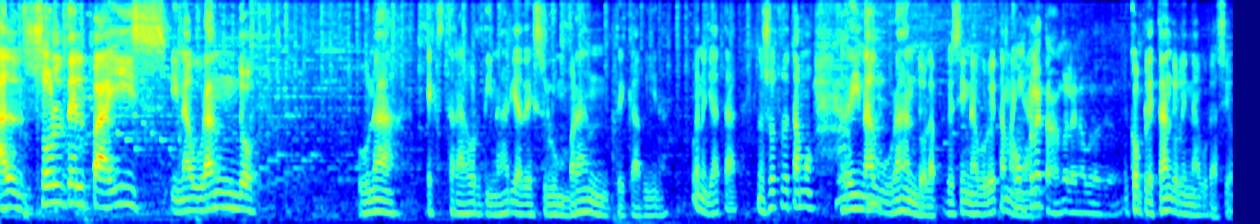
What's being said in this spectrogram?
al sol del país, inaugurando una extraordinaria, deslumbrante cabina. Bueno, ya está. Nosotros estamos reinaugurándola, porque se inauguró esta mañana. Completando la inauguración. completando la inauguración.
